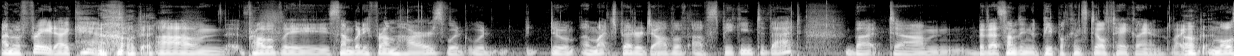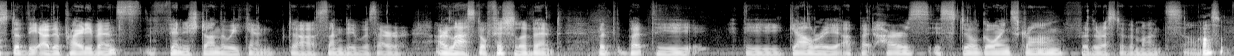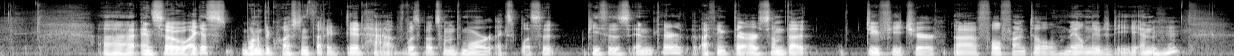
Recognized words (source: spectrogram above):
I'm afraid I can't. okay. Um, probably somebody from HARS would, would do a, a, much better job of, of speaking to that, but um, but that's something that people can still take in. Like okay. most of the other Pride events finished on the weekend. Uh, Sunday was our, our last official event, but but the the gallery up at HARS is still going strong for the rest of the month. So awesome. Uh, and so I guess one of the questions that I did have was about some of the more explicit pieces in there. I think there are some that do feature uh, full frontal male nudity. And mm-hmm.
